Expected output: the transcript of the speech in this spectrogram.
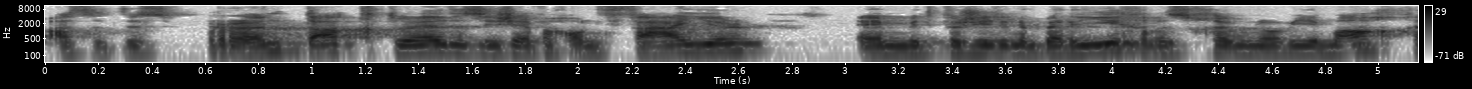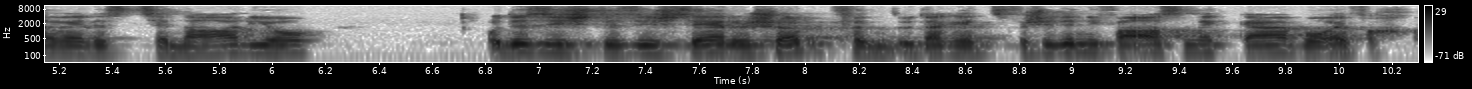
also das brennt aktuell, das ist einfach on fire, ähm, mit verschiedenen Bereichen, was können wir noch wie machen, welches Szenario. Und das ist, das ist sehr erschöpfend. Und da gibt es verschiedene Phasen gegeben, die einfach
